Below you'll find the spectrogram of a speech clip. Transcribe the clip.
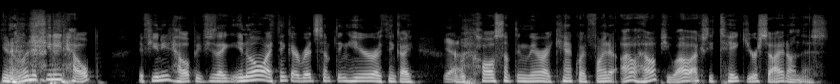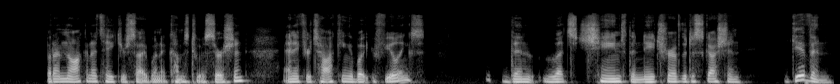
You know, and if you need help, if you need help, if you say, you know, I think I read something here, I think I, yeah. I recall something there, I can't quite find it, I'll help you. I'll actually take your side on this. But I'm not going to take your side when it comes to assertion. And if you're talking about your feelings, then let's change the nature of the discussion given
